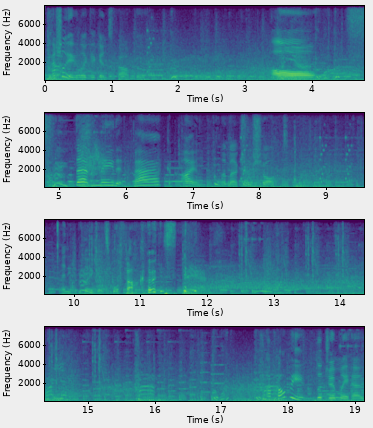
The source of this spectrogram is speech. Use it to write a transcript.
Especially, like, against Falco. Oh, that made it back. I am, I'm actually shocked. I need to play against more Falcos. Coffee legitimately has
